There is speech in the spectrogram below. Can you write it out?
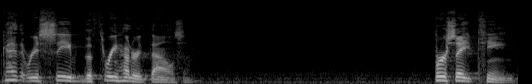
guy that received the 300,000? Verse 18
